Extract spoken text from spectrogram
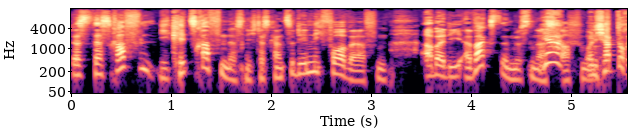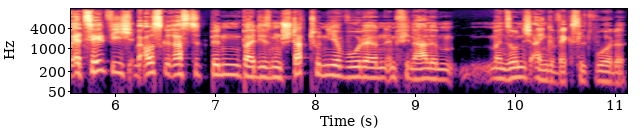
Das, das raffen, die Kids raffen das nicht, das kannst du denen nicht vorwerfen. Aber die Erwachsenen müssen das ja, raffen. und ich habe doch erzählt, wie ich ausgerastet bin bei diesem Stadtturnier, wo dann im Finale mein Sohn nicht eingewechselt wurde,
